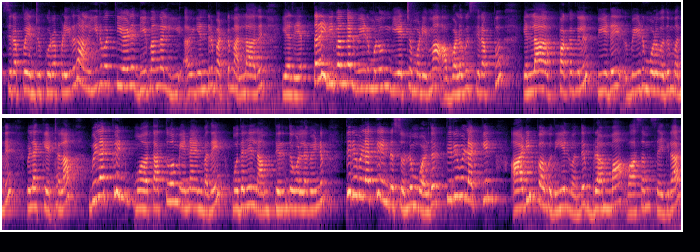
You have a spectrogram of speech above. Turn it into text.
சிறப்பு என்று கூறப்படுகிறது. ஆனால் இருபத்தி ஏழு தீபங்கள் என்று மட்டும் அல்லாது எத்தனை தீபங்கள் வீடு முழுவதும் ஏற்ற முடியுமோ அவ்வளவு சிறப்பு. எல்லா எல்லா பக்கங்களிலும் வீடு வீடு முழுவதும் வந்து விளக்கேற்றலாம். விளக்கின் தத்துவம் என்ன என்பதை முதலில் நாம் தெரிந்து கொள்ள வேண்டும். திருவிளக்கு என்று சொல்லும் பொழுது திருவிளக்கின் அடிப்பகுதியில் வந்து பிரம்மா வாசம் செய்கிறார்.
